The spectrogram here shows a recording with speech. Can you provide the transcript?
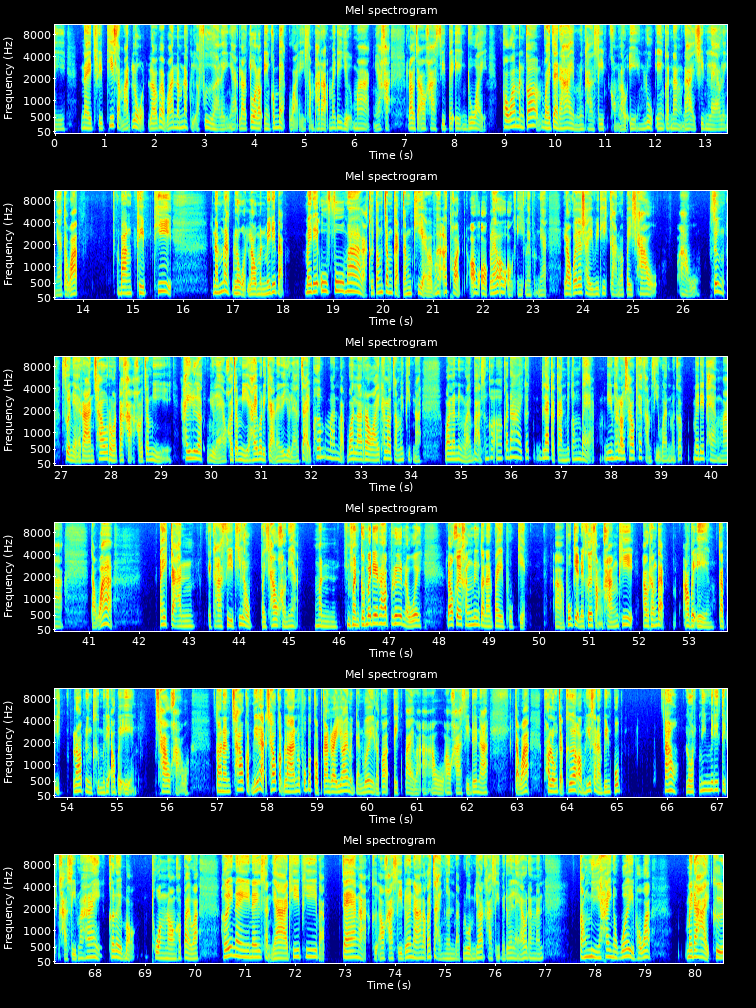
ในทริปที่สามารถโหลดแล้วแบบว่าน้ำหนักเหลือเฟืออะไรเงี้ย แล้วตัวเราเองก็แบกไหวสัมภาระไม่ได้เยอะมากเงี้ยค่ะ เราจะเอาคาซีทไปเองด้วย เพราะว่ามันก็ไว้ใจได้มันเป็นคาซีทของเราเอง ลูกเองก็นั่งได้ชินแล้วอะไรเงี้ย แต่ว่า บางทริปที่น้ำหนักโหลดเรามันไม่ได้แบบ ไม่ได้อู้ฟู่มากอะ คือต้องจำกัดจำเขี่ยแบบว่าเอถอดเอาออกแล้วเอาออกอีกอะไรแบบเนี้ย เราก็จะใช้วิธีการว่าไปเช่าเอา ซึ่งส่วนใหญ่ร้านเช่ารถอะคะเขาจะมีให้เลือกอยู่แล้ว เขาจะมีให้บริการอะไรอยู่แล้ว จ่ายเพิ่มประมาณแบบวันละร้อยถ้าเราจำไม่ผิดนะ วันละหนึ่งร้อยบาท ซึ่งก็เออก็ได้ก็แลกกับการไม่ต้องแบก ยิ่งถ้าเราเช่าแค่สามสี่วันมันก็ไม่ได้แพงมาก แต่ว่าไอการ ไอ้คาร์ซีที่เราไปเช่าเขาเนี่ย มันมันก็ไม่ได้ราบรื่นนะเว้ยเราเคยครั้งหนึ่งตอนนั้นไปภูเก็ตอ่าภูเก็ตเนี่ยเคยสองครั้งที่เอาทั้งแบบเอาไปเองกับอีกรอบหนึ่งคือไม่ได้เอาไปเอง เช่าเขา ตอนนั้นเช่ากับนี่แหละเช่ากับร้านมาผู้ประกอบการรายย่อยเหมือนกันเว้ยแล้วก็ติ๊กไปว่าเอาเอา car seat ด้วยนะ แต่ว่าพอลงจากเครื่องออกมาที่สนามบินปุ๊บอ้าวรถไม่ไม่ได้ติด car seat มาให้ ก็เลยบอกทวงน้องเขาไปว่า เฮ้ยในในสัญญาที่พี่แบบ แจ้งอะ คือเอา car seat ด้วยนะ แล้วก็จ่ายเงินแบบรวมยอด car seat ไปด้วยแล้ว ดังนั้น ต้องมีให้นะเว้ย เพราะว่าไม่ได้คือ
